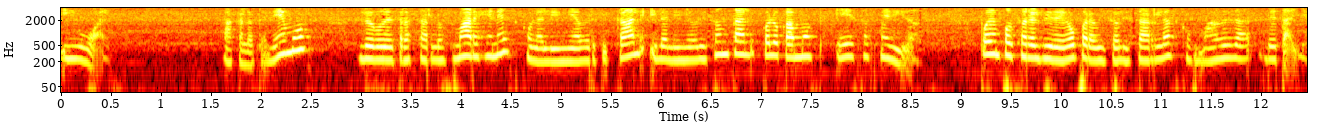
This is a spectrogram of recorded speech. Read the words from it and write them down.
igual. Acá lo tenemos. Luego de trazar los márgenes con la línea vertical y la línea horizontal, colocamos estas medidas. Pueden pausar el video para visualizarlas con más detalle.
